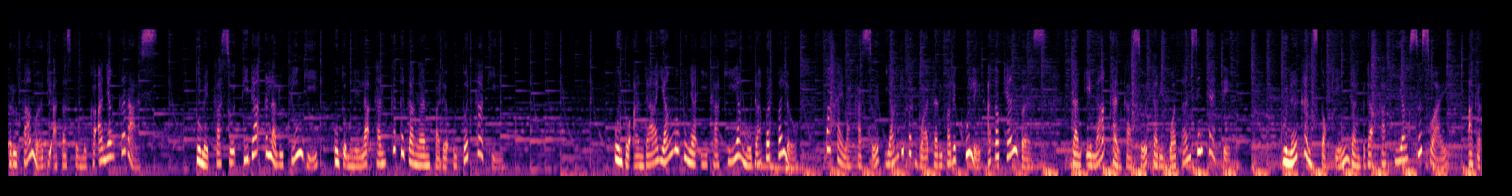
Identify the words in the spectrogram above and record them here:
terutama di atas permukaan yang keras. Tumit kasut tidak terlalu tinggi untuk mengelakkan ketegangan pada otot kaki. Untuk anda yang mempunyai kaki yang mudah berpeluh, pakailah kasut yang diperbuat daripada kulit atau kanvas dan elakkan kasut dari buatan sintetik. Gunakan stocking dan bedak kaki yang sesuai agar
